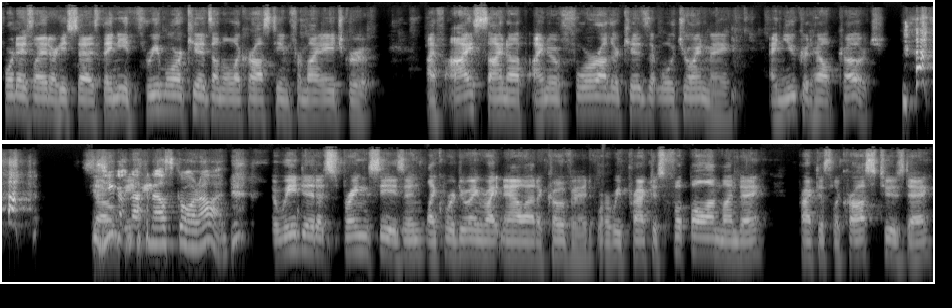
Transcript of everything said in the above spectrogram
four days later, he says they need three more kids on the lacrosse team for my age group. If I sign up, I know four other kids that will join me, and you could help coach. Because so you got we, nothing else going on. So we did a spring season like we're doing right now out of COVID, where we practice football on Monday, practice lacrosse Tuesday,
